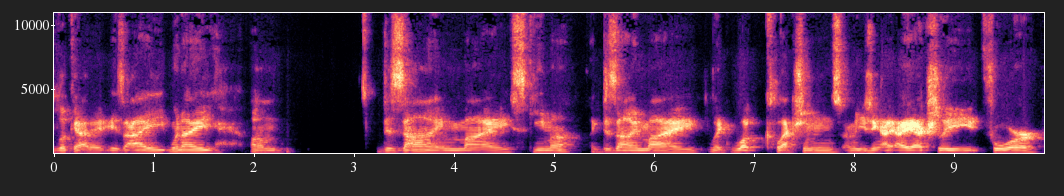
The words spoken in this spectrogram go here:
look at it is I when I um, design my schema, like design my like what collections I'm using. I, I actually for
